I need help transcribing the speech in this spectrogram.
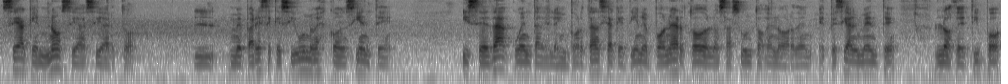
sea que no sea cierto, me parece que si uno es consciente y se da cuenta de la importancia que tiene poner todos los asuntos en orden, especialmente los de tipo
